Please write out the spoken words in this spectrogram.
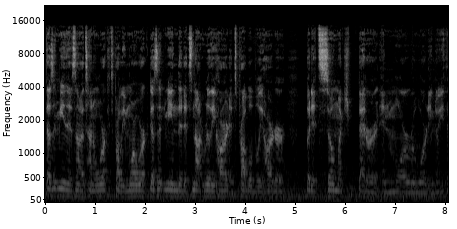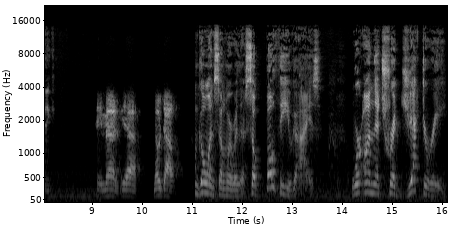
doesn't mean that it's not a ton of work. It's probably more work. Doesn't mean that it's not really hard. It's probably harder but it's so much better and more rewarding don't you think? Amen. Yeah. No doubt I'm going somewhere with this. So both of you guys were on the trajectory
